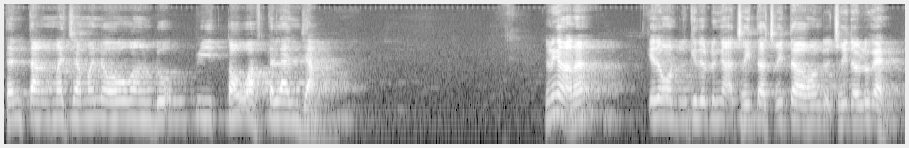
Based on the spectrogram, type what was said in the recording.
tentang macam mana orang duk pi tawaf telanjang? Dengar tak? Kita kita dengar cerita-cerita orang duk cerita dulu kan?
